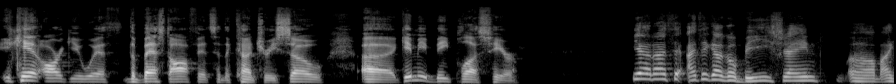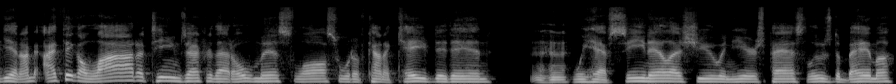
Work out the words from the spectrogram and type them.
you can't argue with the best offense in the country. So, uh, give me B plus here. Yeah, and I think I think I'll go B, Shane. Um, again, I mean, I think a lot of teams after that Ole Miss loss would have kind of caved it in. Mm-hmm. We have seen LSU in years past lose to Bama,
